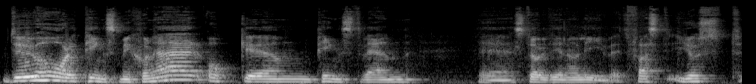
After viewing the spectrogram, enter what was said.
Du har varit pingstmissionär och eh, pingstvän eh, större delen av livet. Fast just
